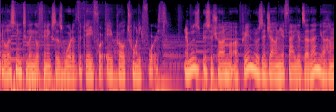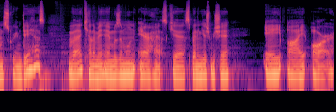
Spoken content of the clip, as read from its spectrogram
You're listening to Lingo Phoenix's Word of the Day for April 24th. امروز 24 ماه آپریل روز جهانی فریاد زدن یا همون سکریم دی هست و کلمه امروزمون air هست که سپلینگش میشه A-I-R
